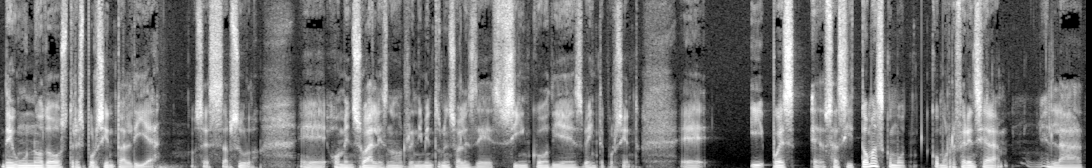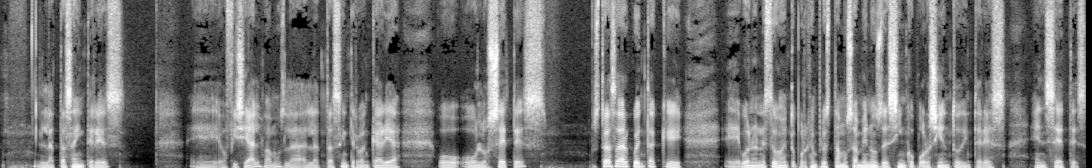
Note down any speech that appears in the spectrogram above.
De 1, 2, 3% al día. O sea, es absurdo. Eh, o mensuales, ¿no? Rendimientos mensuales de 5, 10, 20%. Eh, y pues, eh, o sea, si tomas como, como referencia la, tasa de interés eh, oficial, vamos, la, tasa interbancaria o, los CETES, pues te vas a dar cuenta que, eh, bueno, en este momento, por ejemplo, estamos a menos de 5% de interés en CETES.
